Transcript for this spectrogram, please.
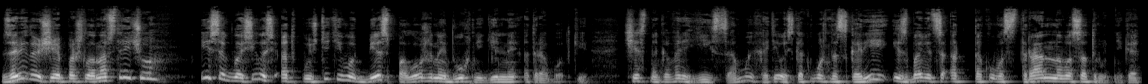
Заведующая пошла навстречу и согласилась отпустить его без положенной двухнедельной отработки. Честно говоря, ей самой хотелось как можно скорее избавиться от такого странного сотрудника,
